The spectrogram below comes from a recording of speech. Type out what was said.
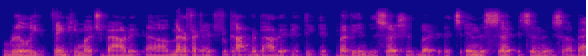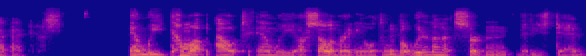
really thinking much about it. Uh, matter of fact, I'd forgotten about it at the by the end of the session, but it's in the set. It's in his uh, backpack and we come up out and we are celebrating ultimately, but we're not certain that he's dead.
